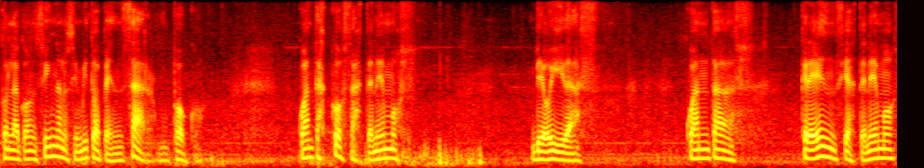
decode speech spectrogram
con la consigna los invito a pensar un poco cuántas cosas tenemos de oídas cuántas creencias tenemos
